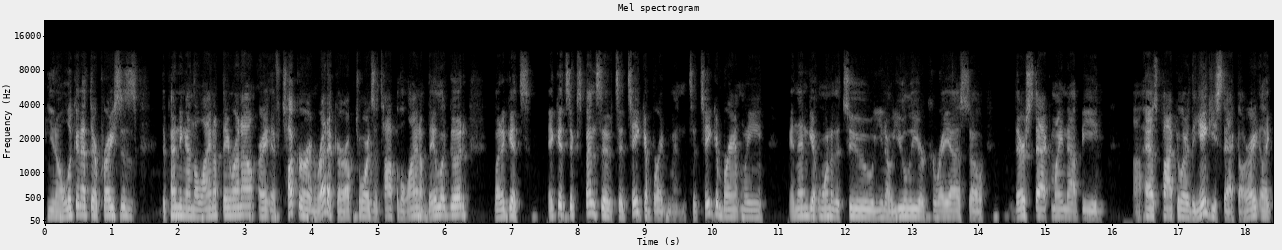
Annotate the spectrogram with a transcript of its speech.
you know, looking at their prices, depending on the lineup they run out, right? If Tucker and Reddick are up towards the top of the lineup, they look good, but it gets it gets expensive to take a Bregman, to take a Brantley, and then get one of the two, you know, Yuli or Correa. So their stack might not be uh, as popular the Yankee stack, though, right? Like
